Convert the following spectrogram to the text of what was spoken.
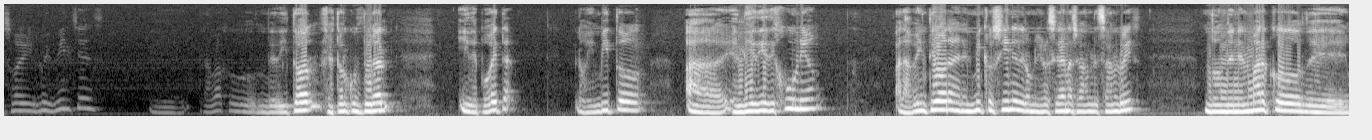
Soy Luis Vilches, eh, trabajo de editor, gestor cultural y de poeta. Los invito a, el día 10 de junio a las 20 horas en el microcine de la Universidad Nacional de San Luis, donde en el marco de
